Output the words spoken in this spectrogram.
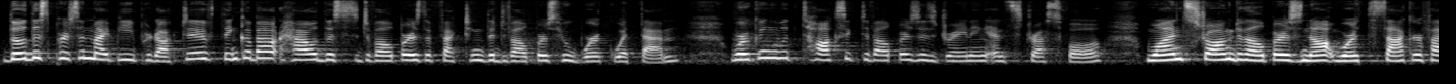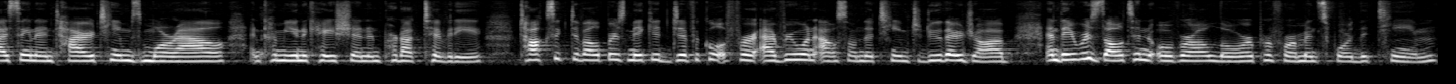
Though this person might be productive, think about how this developer is affecting the developers who work with them. Working with toxic developers is draining and stressful. One strong developer is not worth sacrificing an entire team's morale and communication and productivity. Toxic developers make it difficult for everyone else on the team to do their job, and they result in overall lower performance for the team.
